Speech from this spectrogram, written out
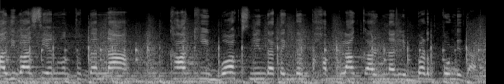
ಆದಿವಾಸಿ ಅನ್ನುವಂಥದ್ದನ್ನ ಖಾಕಿ ಬಾಕ್ಸ್ನಿಂದ ತೆಗೆದಂತಹ ಪ್ಲಾಕಾರ್ಡ್ನಲ್ಲಿ ಬರೆದುಕೊಂಡಿದ್ದಾಳೆ.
